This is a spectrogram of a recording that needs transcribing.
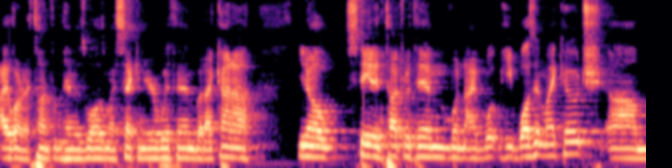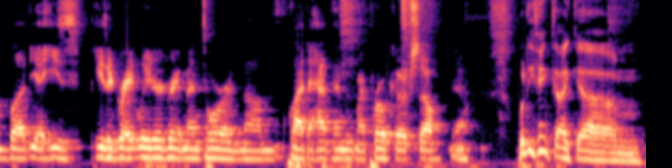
I learned a ton from him as well as my second year with him, but I kind of, you know, stayed in touch with him when I he wasn't my coach. Um, but yeah, he's he's a great leader, great mentor, and um, glad to have him as my pro coach. So yeah, What do you think, like, um,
